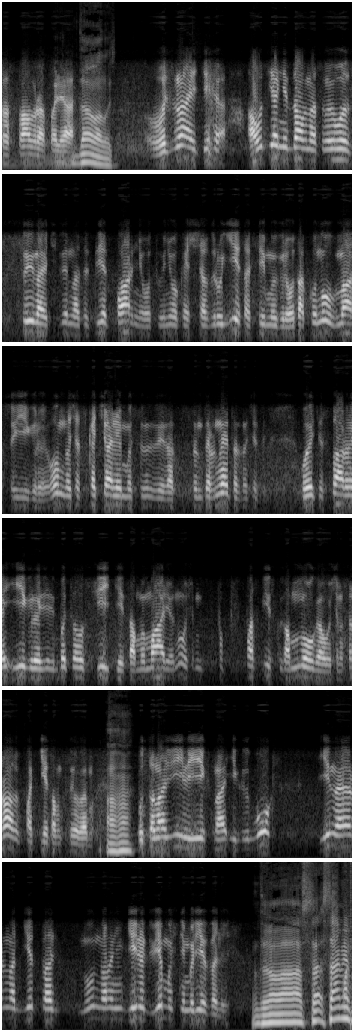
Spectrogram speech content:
со Ставрополя. Да, Володь. Вы знаете, а вот я недавно своего сына, 14 лет парню, вот у него, конечно, сейчас другие совсем игры, вот окунул в наши игры. Он, значит, скачали мы с, с интернета, значит, вот эти старые игры, Battle City, там и Марио, ну, в общем, по, по списку там много, в общем, сразу пакетом целым. Ага. Установили их на Xbox, и, наверное, где-то, ну, на неделю две мы с ним резались. Да, с- сами Потом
